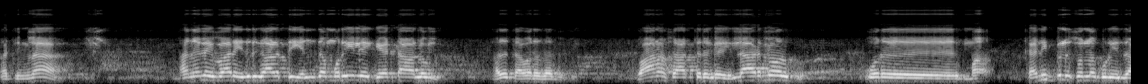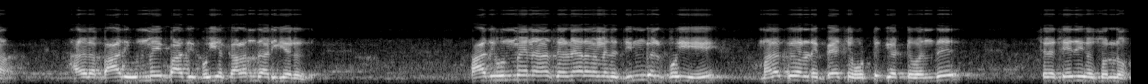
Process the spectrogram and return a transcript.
பார்த்தீங்களா அதனால இவ்வாறு எதிர்காலத்தை எந்த முறையிலே கேட்டாலும் அது தவறுதான். வான சாஸ்திரங்கள் எல்லாருமே ஒரு ஒரு ம- கணிப்பில் சொல்லக்கூடியதுதான். அதுல பாதி உண்மை பாதி பொய்யை கலந்து அடிக்கிறது. பாதி உண்மைன்னா சில நேரங்களில் இந்த ஜின்கள் போய் மலக்குகளுடைய பேச்சை ஒட்டு கேட்டு வந்து சில செய்திகள் சொல்லும்.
